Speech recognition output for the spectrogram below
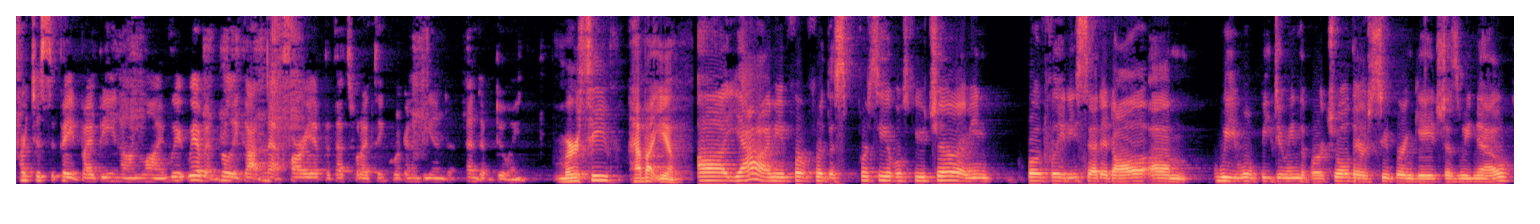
participate by being online. We, we haven't really gotten that far yet, but that's what I think we're going to be end, end up doing. Mercy, how about you? Uh, yeah, I mean, for, for the foreseeable future, I mean, both ladies said it all. Um, we will be doing the virtual. They're super engaged, as we know.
